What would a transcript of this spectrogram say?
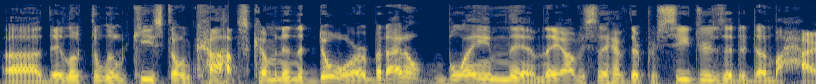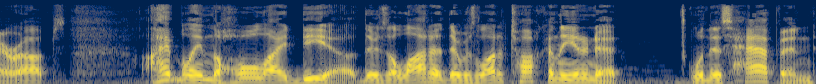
Uh, they looked the little Keystone cops coming in the door, but I don't blame them. They obviously have their procedures that are done by higher ups. I blame the whole idea. There's a lot of there was a lot of talk on the internet when this happened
